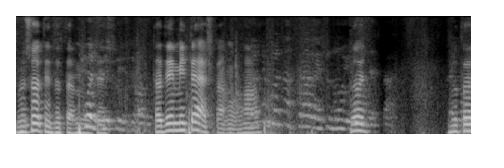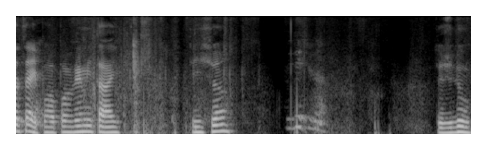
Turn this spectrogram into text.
Ну що ти тут там мітеш? Та ти мітеш там, ага. Ну, Ну то цей по- повимітай. Ти що? Іди сюди. Ти жду.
